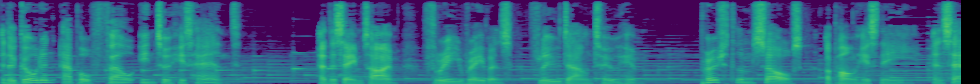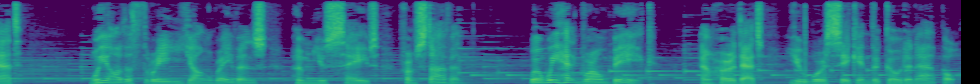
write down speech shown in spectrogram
and a golden apple fell into his hand. At the same time, three ravens flew down to him, perched themselves upon his knee, and said, We are the three young ravens whom you saved from starving. When we had grown big and heard that you were seeking the golden apple,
